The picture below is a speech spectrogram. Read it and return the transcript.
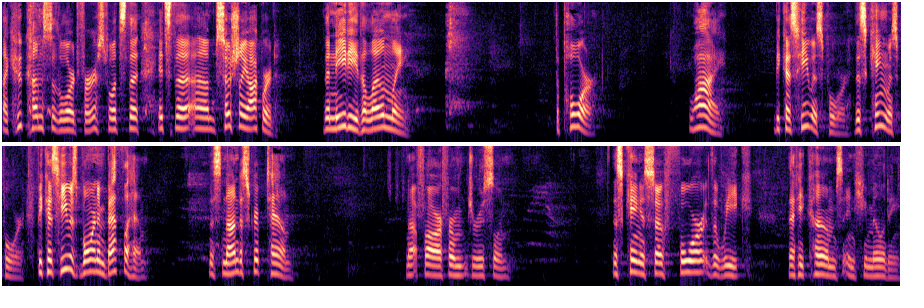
like, who comes to the Lord first? Well, it's the, it's the um, socially awkward, the needy, the lonely, the poor. Why? because he was poor. This king was poor because he was born in Bethlehem, this nondescript town not far from Jerusalem. This king is so for the weak that he comes in humility.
